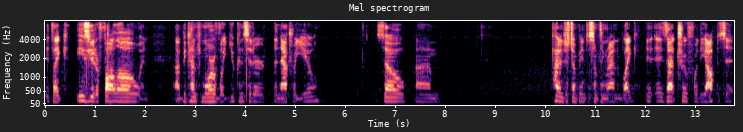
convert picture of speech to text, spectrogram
it's like easier to follow and uh, becomes more of what you consider the natural you. So, um, kind of just jumping into something random, like, is, that true for the opposite?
